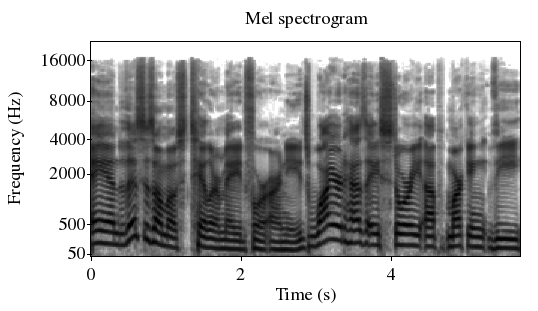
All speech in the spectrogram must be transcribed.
And this is almost tailor made for our needs. Wired has a story up marking the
